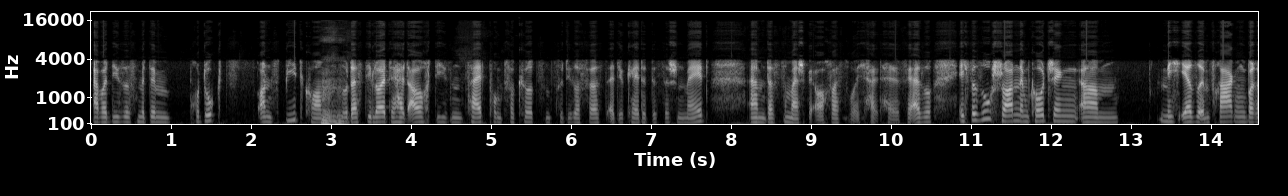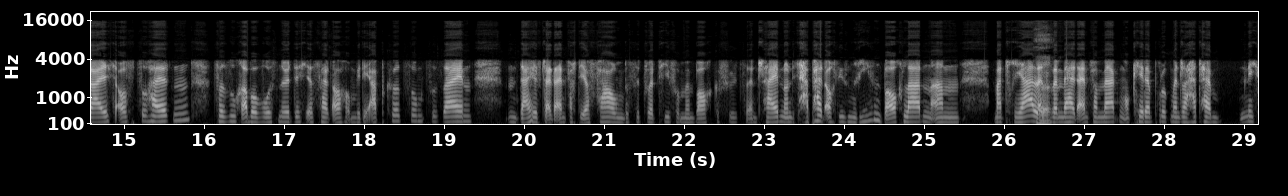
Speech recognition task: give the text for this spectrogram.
Aber dieses mit dem Produkt on Speed kommen, mhm. sodass die Leute halt auch diesen Zeitpunkt verkürzen zu dieser First Educated Decision Made. Ähm, das ist zum Beispiel auch was, wo ich halt helfe. Also ich versuche schon im Coaching ähm, mich eher so im Fragenbereich aufzuhalten, versuche aber, wo es nötig ist, halt auch irgendwie die Abkürzung zu sein. Und da hilft halt einfach die Erfahrung, das situativ und mit dem Bauchgefühl zu entscheiden. Und ich habe halt auch diesen riesen Bauchladen an Material. Also wenn wir halt einfach merken, okay, der Produktmanager hat halt nicht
